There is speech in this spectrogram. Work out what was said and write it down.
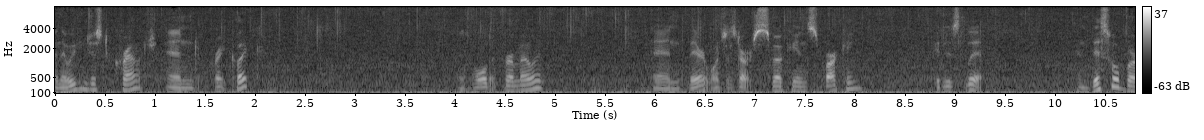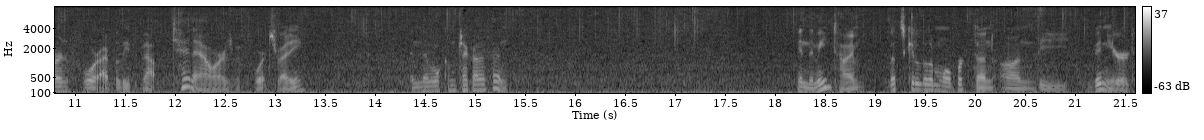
And then we can just crouch and right click and hold it for a moment. And there, once it starts smoking and sparking, it is lit. This will burn for, I believe, about 10 hours before it's ready. And then we'll come check on it then. In the meantime, let's get a little more work done on the vineyard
